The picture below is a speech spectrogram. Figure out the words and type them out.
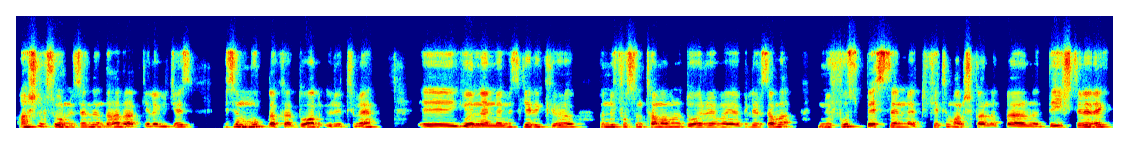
Açlık sorunu üzerinden daha rahat gelebileceğiz. Bizim mutlaka doğal üretime e, yönlenmemiz gerekiyor. Nüfusun tamamını doyuramayabiliriz ama nüfus beslenme, tüketim alışkanlıklarını değiştirerek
